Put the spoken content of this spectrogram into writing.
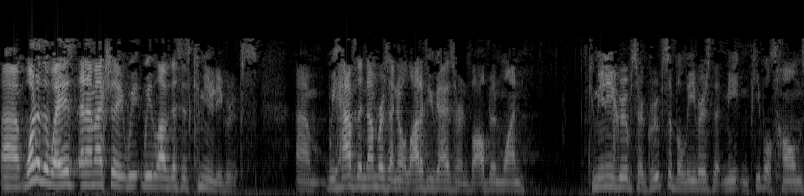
Uh, one of the ways, and I'm actually, we, we love this, is community groups. Um, we have the numbers. I know a lot of you guys are involved in one. Community groups are groups of believers that meet in people's homes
